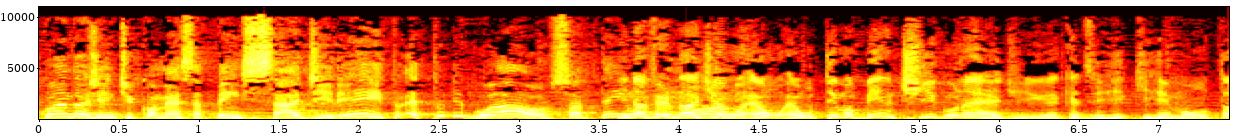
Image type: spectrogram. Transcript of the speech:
quando a gente começa a pensar direito, é tudo igual, só tem E na verdade é um, é, um, é um tema bem antigo, né, Ed? Quer dizer, que remonta,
